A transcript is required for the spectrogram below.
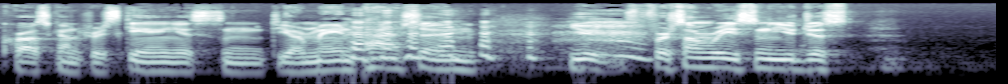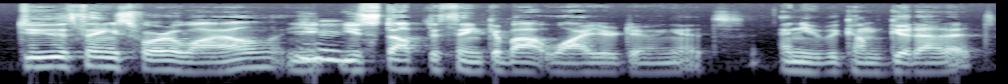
cross country skiing isn't your main passion. you, for some reason, you just do things for a while. You you stop to think about why you're doing it, and you become good at it.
